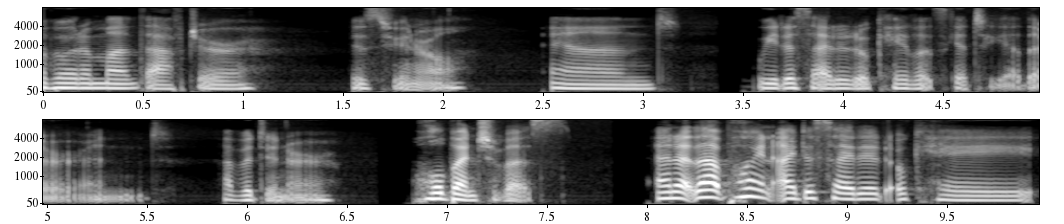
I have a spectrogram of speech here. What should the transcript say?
about a month after his funeral. And we decided, okay, let's get together and have a dinner, a whole bunch of us. And at that point, I decided, okay,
